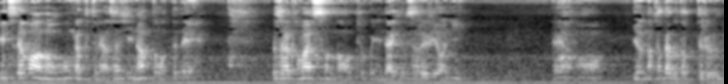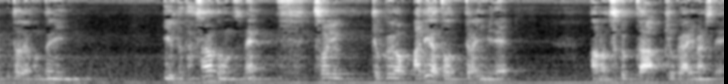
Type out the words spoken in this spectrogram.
いつでもあの音楽っていうのは優しいなと思っててそれは釜石さんの曲に代表されるように、えー、あのいろんな方が歌ってる歌で本当にいい歌たくさんあると思うんですね。そういう曲を「ありがとう」っていう意味であの作った曲がありまして、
